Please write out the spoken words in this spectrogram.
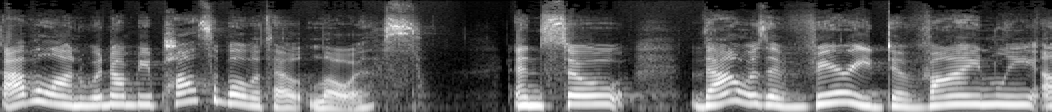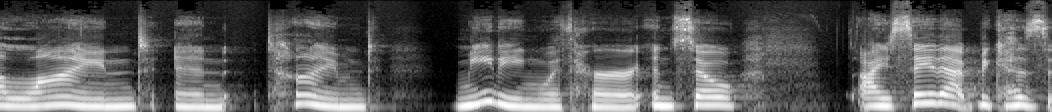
Avalon would not be possible without Lois. And so that was a very divinely aligned and timed meeting with her. And so I say that because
